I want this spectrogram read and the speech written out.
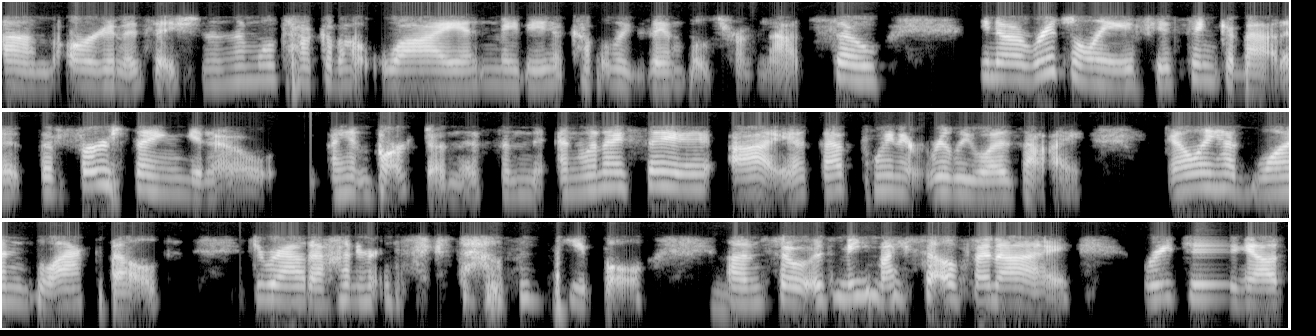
um, organization. And then we'll talk about why and maybe a couple examples from that. So, you know, originally, if you think about it, the first thing, you know, I embarked on this. And, and when I say I, at that point, it really was I. I only had one black belt throughout 106,000 people. Hmm. Um, so it was me, myself, and I reaching out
